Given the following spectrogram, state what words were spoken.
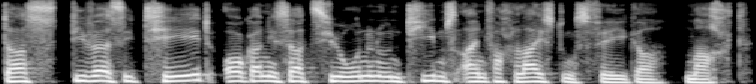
dass Diversität Organisationen und Teams einfach leistungsfähiger macht.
